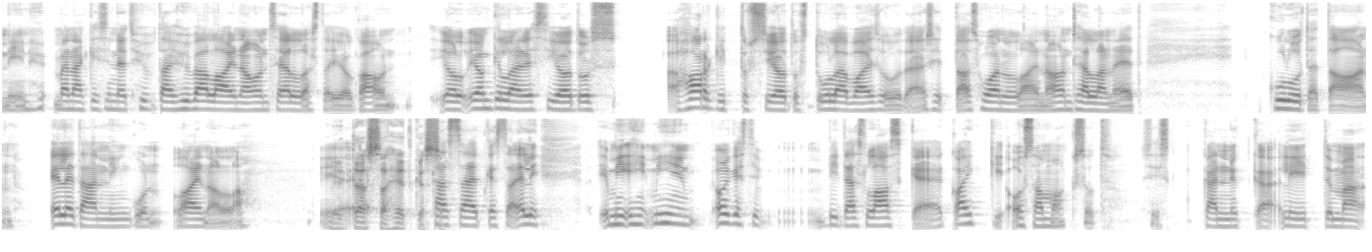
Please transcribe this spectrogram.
niin mä näkisin, että hy- tai hyvä laina on sellaista, joka on jo, jonkinlainen sijoitus, harkittu sijoitus tulevaisuuteen. Sitten taas huono laina on sellainen, että kulutetaan, eletään niin kuin lainalla. Niin tässä hetkessä. Tässä hetkessä. Eli mihin, mihin oikeasti pitäisi laskea kaikki osamaksut, siis kännykkä, liittymä,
